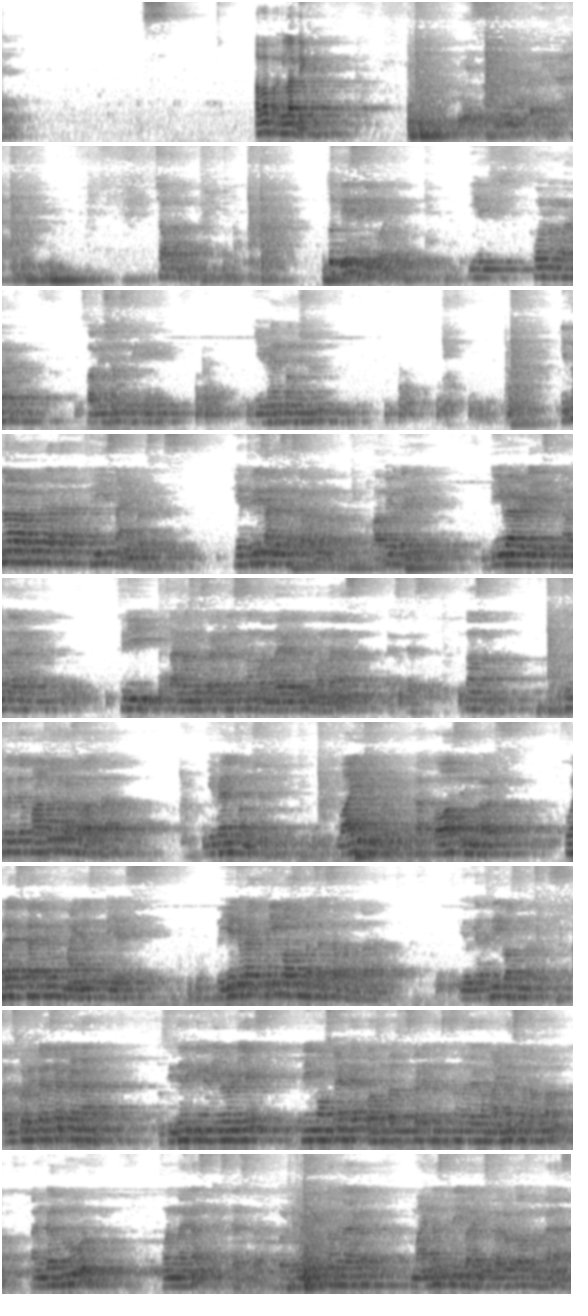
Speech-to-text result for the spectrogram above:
अब आप अगला देखें। तो दिस इज़ इक्वल ये फोर नंबर है सॉल्यूशंस लिखेंगे गिवन फ़ंक्शन इतना बराबर हो जाता है थ्री साइन वर्सेस ये थ्री साइन वर्सेस का फॉर्मूला आप ही बताइए d y by d x कितना हो जाएगा? थ्री साइन वर्सेस का differentiation one by l one minus x s कितना आसान उसी तरह जो पांचवा नंबर सवाल था given function y is equal का cos इनवर्स 4x का क्यूब माइनस 3x तो ये जो है 3 cos इनवर्स x का फॉर्मूला है। ये हो गया 3 cos इनवर्स अब इसको डिफरेंशिएट करना है। तो सीधे लिखेंगे d dy by dx 3 constant है, cos इनवर्स x का डिफरेंशिएशन हो जाएगा minus 1 upon under root 1 minus x का स्क्वायर तो अल्टीमेटली कितना हो जाएगा? Minus 3 by square root of 1 minus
